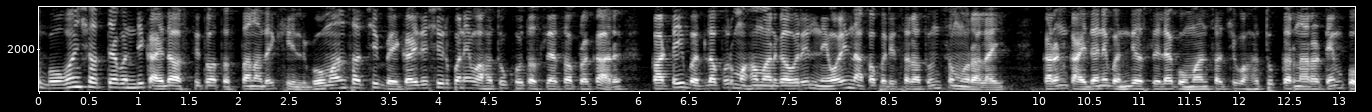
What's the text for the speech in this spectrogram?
गोवंश हत्याबंदी कायदा अस्तित्वात असताना देखील गोमांसाची बेकायदेशीरपणे वाहतूक होत असल्याचा प्रकार काटई बदलापूर महामार्गावरील नेवाळी नाका परिसरातून समोर आलाय. कारण कायद्याने बंदी असलेल्या गोमांसाची वाहतूक करणारा टेम्पो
